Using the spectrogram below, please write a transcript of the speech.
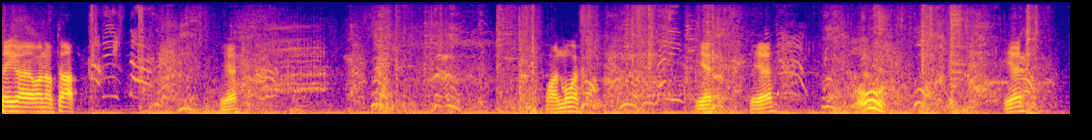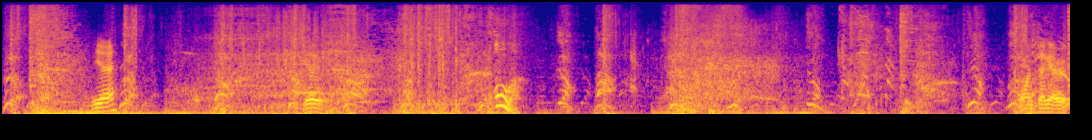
Take uh, one up top. Yeah. One more. Yes. Yeah. Ooh. Yeah. Yeah. Yeah. Ooh. Once I get rid,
